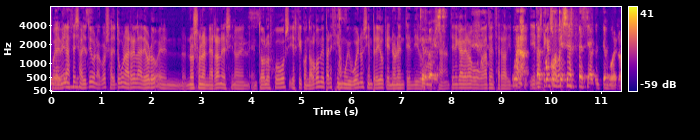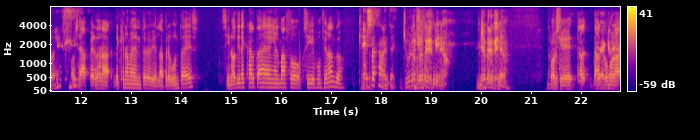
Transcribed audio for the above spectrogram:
Pues mira. César, yo tengo una cosa. Yo tengo una regla de oro, en- no solo en Netrunner, sino en, en todos los juegos. Y es que cuando algo me parece muy bueno, siempre digo que no lo he entendido. Lo O sea, tiene que haber algo gato encerrado. Y, Bueno, y en este tampoco caso. que sea especialmente bueno, ¿eh? O sea, perdona, es que no me entero bien. La pregunta es, si no tienes cartas en el mazo, ¿sigue funcionando? Claro. Exactamente. Yo creo que Yo Yo creo que no. Yo creo que no. Porque tal, como la,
